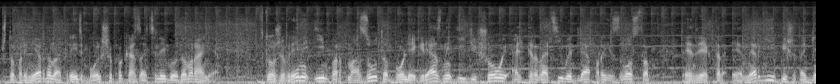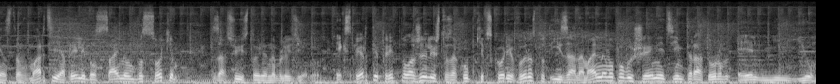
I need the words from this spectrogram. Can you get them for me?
что примерно на треть больше показателей годом ранее. В то же время импорт мазута более грязной и дешевой альтернативы для производства электроэнергии, пишет агентство в марте и апреле был самым высоким за всю историю наблюдений. Эксперты предположили, что закупки вскоре вырастут из-за аномального повышения температур Эль-Нинью.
